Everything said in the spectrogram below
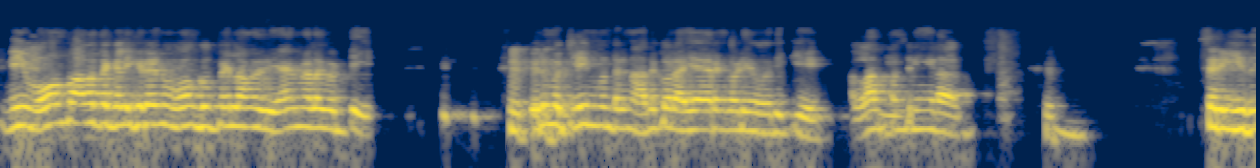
நீ ஓன் பாவத்தை கழிக்கிறேன்னு ஓன் குப்பையெல்லாம் வந்து என் மேல கொட்டி திரும்ப கிளீன் பண்றேன்னு அதுக்கு ஒரு ஐயாயிரம் கோடியை ஒதுக்கி எல்லாம் பண்றீங்கடா. சரி இது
